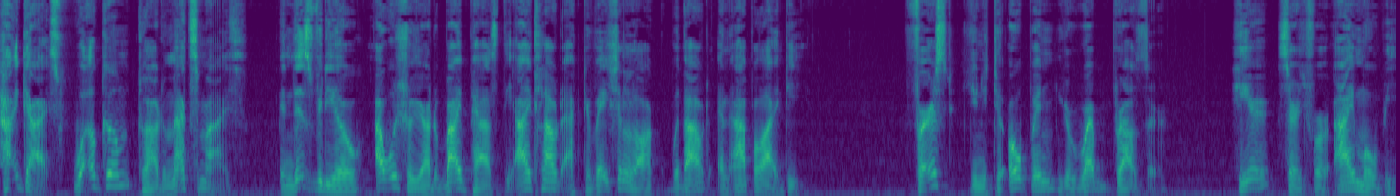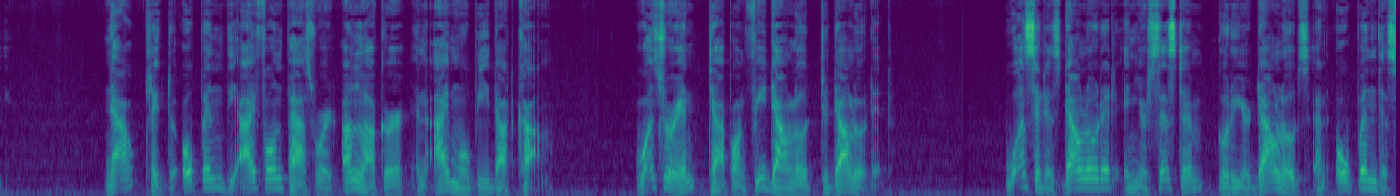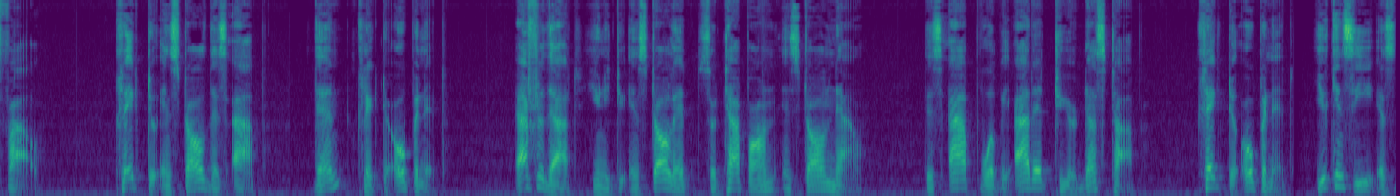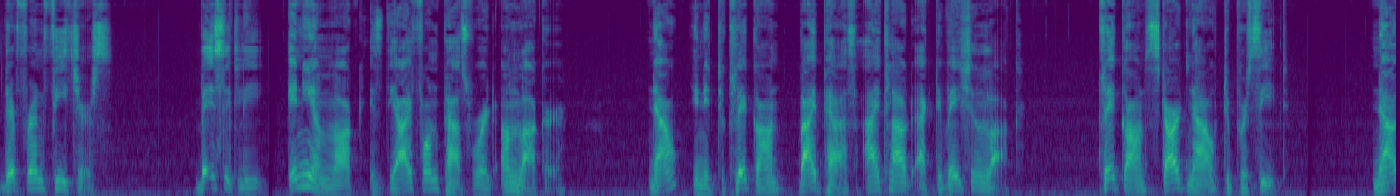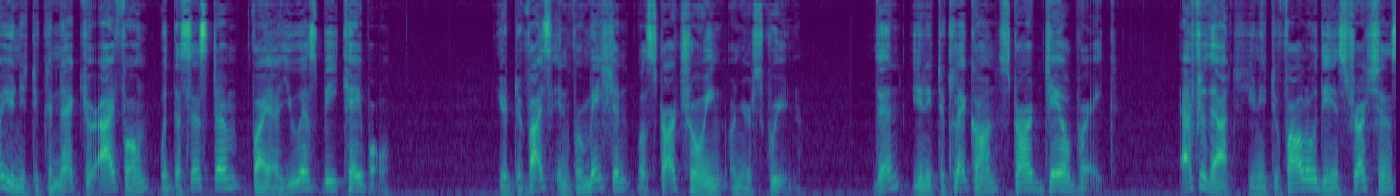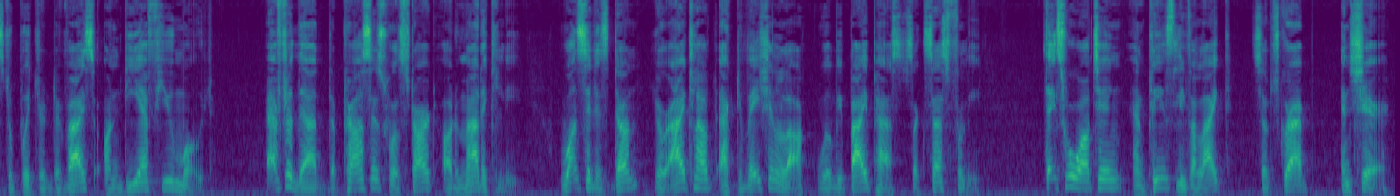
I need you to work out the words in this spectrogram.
Hi guys, welcome to How to Maximize. In this video, I will show you how to bypass the iCloud activation lock without an Apple ID. First, you need to open your web browser. Here, search for iMobi. Now, click to open the iPhone password unlocker in iMobi.com. Once you're in, tap on free download to download it. Once it is downloaded in your system, go to your downloads and open this file. Click to install this app. Then click to open it. After that, you need to install it, so tap on Install Now. This app will be added to your desktop. Click to open it. You can see its different features. Basically, any unlock is the iPhone password unlocker. Now, you need to click on Bypass iCloud Activation Lock. Click on Start Now to proceed. Now you need to connect your iPhone with the system via USB cable. Your device information will start showing on your screen. Then you need to click on Start Jailbreak. After that, you need to follow the instructions to put your device on DFU mode. After that, the process will start automatically. Once it is done, your iCloud activation lock will be bypassed successfully. Thanks for watching and please leave a like, subscribe, and share.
